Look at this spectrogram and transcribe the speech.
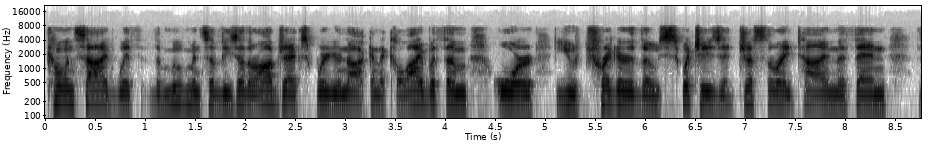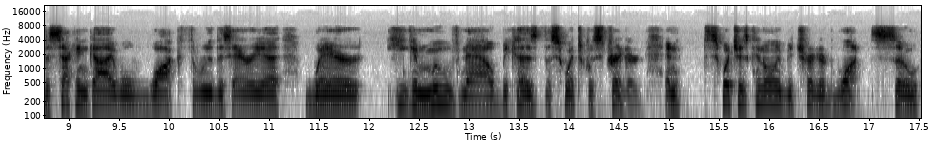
coincide with the movements of these other objects where you're not going to collide with them or you trigger those switches at just the right time that then the second guy will walk through this area where he can move now because the switch was triggered. And switches can only be triggered once so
